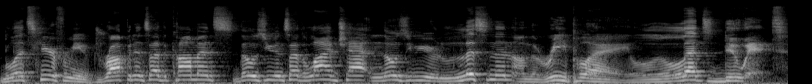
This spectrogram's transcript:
Let's hear from you. Drop it inside the comments. Those of you inside the live chat, and those of you who are listening on the replay. Let's do it.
